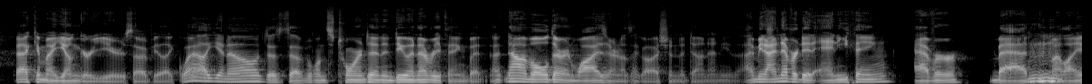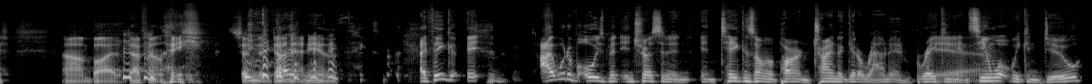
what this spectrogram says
Back in my younger years, I would be like, well, you know, just everyone's torrenting and doing everything. But now I'm older and wiser, and I was like, oh, I shouldn't have done any of that. I mean, I never did anything ever bad in my Mhm. life, um, but definitely shouldn't have done any of the things. I think it, I would have always been interested in in taking something apart and trying to get around it and breaking it Yeah. and seeing what we can do.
